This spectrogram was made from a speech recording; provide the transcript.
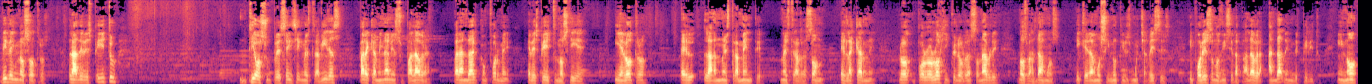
viven en nosotros. La del Espíritu, Dios su presencia en nuestras vidas para caminar en su palabra, para andar conforme el Espíritu nos guíe. Y el otro, la, nuestra mente, nuestra razón, es la carne. por lo lógico y lo razonable, nos baldamos y quedamos inútiles muchas veces. Y por eso nos dice la palabra, andad en el Espíritu y no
